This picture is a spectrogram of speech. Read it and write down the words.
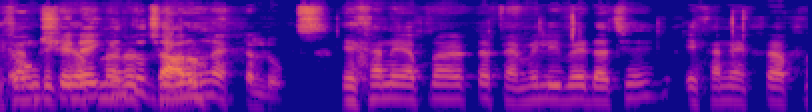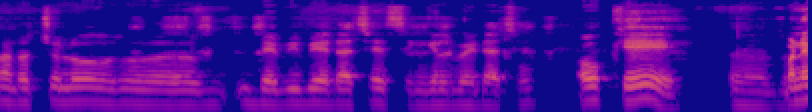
এখান থেকে সেটাই কিন্তু হচ্ছে দারুণ একটা লুকস এখানে আপনার একটা ফ্যামিলি বেড আছে এখানে একটা আপনার হচ্ছিল বেবি বেড আছে সিঙ্গেল বেড আছে। ওকে মানে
